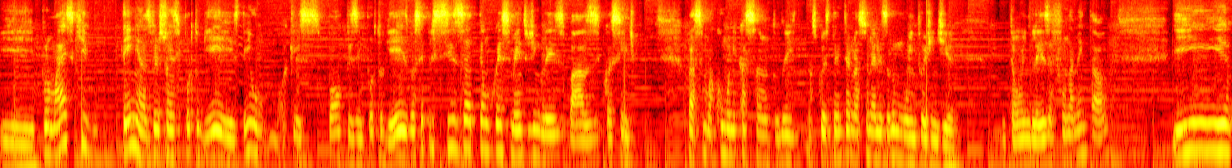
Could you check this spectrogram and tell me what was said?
E por mais que tenha as versões em português, tem aqueles pops em português, você precisa ter um conhecimento de inglês básico, assim, tipo, para ser uma comunicação, tudo. E as coisas estão internacionalizando muito hoje em dia. Então o inglês é fundamental. E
